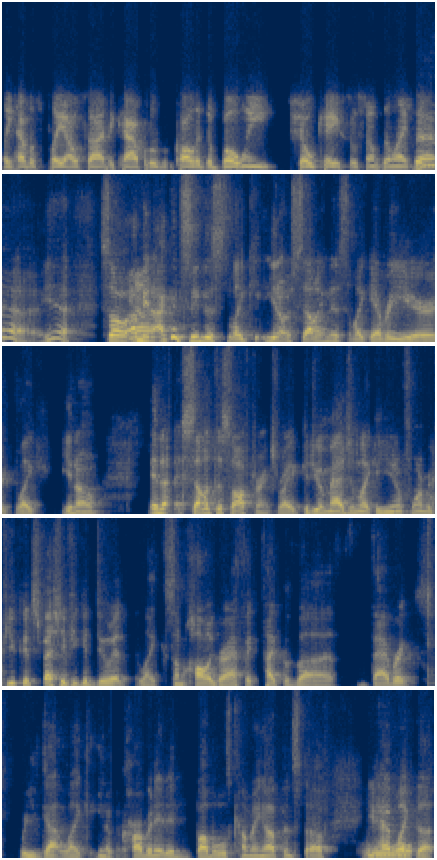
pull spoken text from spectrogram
like have us play outside the Capitol, call it the Boeing Showcase or something like that. Yeah, yeah. So you I know? mean, I could see this like you know selling this like every year, like you know, and uh, sell it to soft drinks, right? Could you imagine like a uniform if you could, especially if you could do it like some holographic type of uh, fabric where you've got like you know carbonated bubbles coming up and stuff. You have like the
